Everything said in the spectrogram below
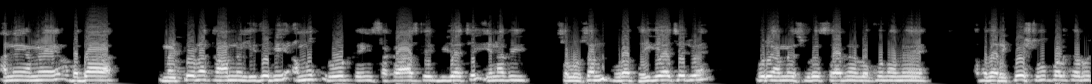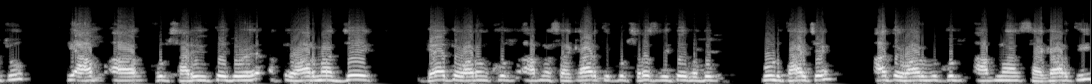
અને અમે બધા મેટ્રોના કામને લીધે બી અમુક રોડ કઈ સકાશ કઈ બીજા છે, એના બી સોલ્યુશન પૂરા થઈ ગયા છે જો પૂરે અમે સુરત શહેરના લોકોને અમે બધા રિક્વેસ્ટ હું પણ કરું છું કે આપ આ ખૂબ સારી રીતે જો તહેવારમાં જે ગયા તહેવારો ખૂબ આપના સહકારથી ખૂબ સરસ રીતે બધું પૂર્ણ થાય છે. આ તહેવાર ખૂબ આપના સહકારથી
